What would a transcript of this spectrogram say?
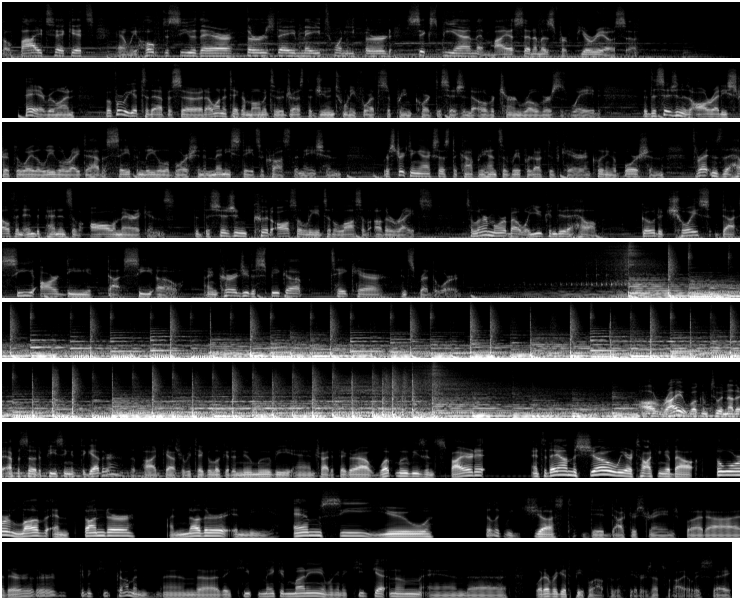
buy tickets, and we hope to see you there Thursday, May 23rd, 6 p.m. at Maya Cinemas for Furiosa. Hey everyone. Before we get to the episode, I want to take a moment to address the June 24th Supreme Court decision to overturn Roe v. Wade. The decision has already stripped away the legal right to have a safe and legal abortion in many states across the nation. Restricting access to comprehensive reproductive care, including abortion, threatens the health and independence of all Americans. The decision could also lead to the loss of other rights. To learn more about what you can do to help, go to choice.crd.co. I encourage you to speak up, take care, and spread the word. All right, welcome to another episode of Piecing It Together, the podcast where we take a look at a new movie and try to figure out what movies inspired it. And today on the show, we are talking about Thor Love and Thunder, another in the MCU. Feels like we just did Doctor Strange, but uh, they're they're gonna keep coming, and uh, they keep making money, and we're gonna keep getting them, and uh, whatever gets people out to the theaters. That's what I always say.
